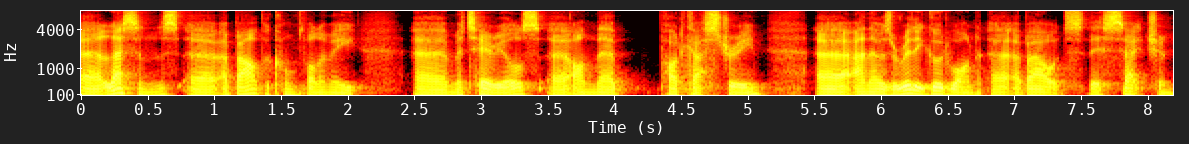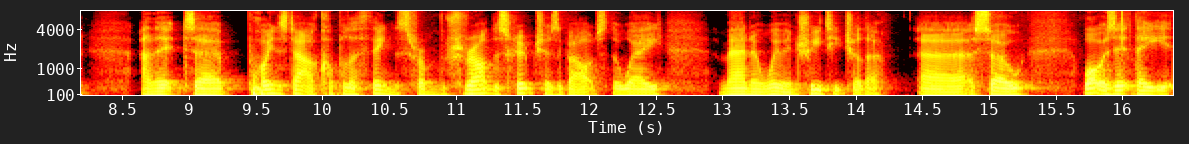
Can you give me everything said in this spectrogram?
uh, lessons uh, about the Come Follow Me uh, materials uh, on their podcast stream uh, and there was a really good one about this section. And it points out a couple of things from throughout the scriptures about the way men and women treat each other. So what was it they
